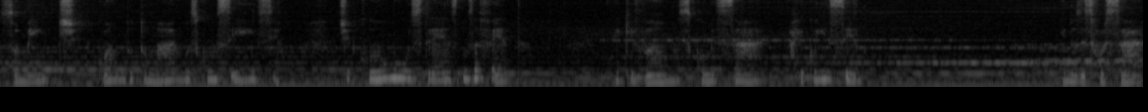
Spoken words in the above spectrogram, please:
Somente quando tomarmos consciência de como o estresse nos afeta é que vamos começar a reconhecê-lo e nos esforçar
